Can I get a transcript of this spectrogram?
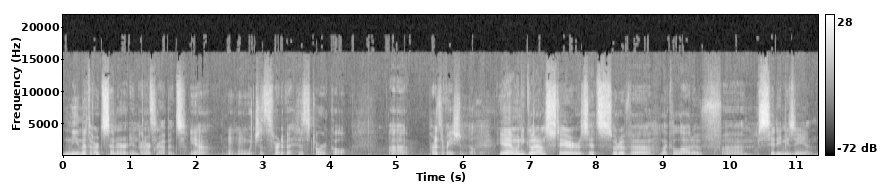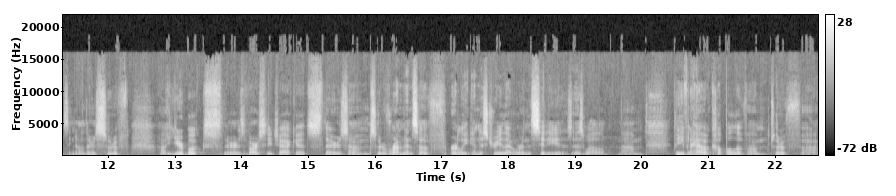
Nemeth Art Center in Park Rapids. Yeah, hmm which is sort of a historical uh, preservation building. Yeah, and when you go downstairs, it's sort of uh, like a lot of um, city museums. You know, there's sort of uh, yearbooks, there's varsity jackets, there's um, sort of remnants of early industry that were in the city as, as well. Um, they even have a couple of um, sort of uh,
